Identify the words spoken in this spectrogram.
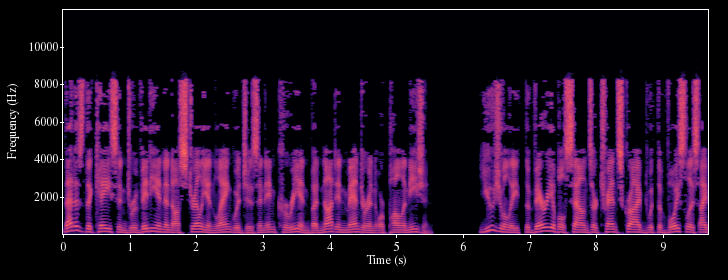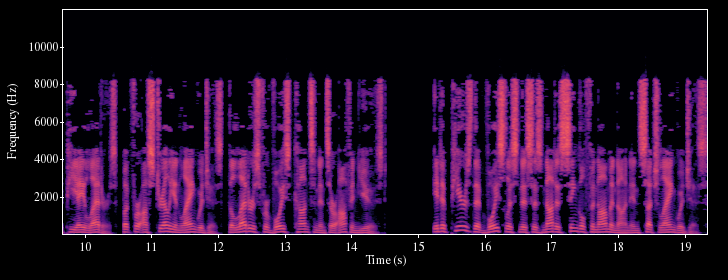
That is the case in Dravidian and Australian languages and in Korean but not in Mandarin or Polynesian. Usually, the variable sounds are transcribed with the voiceless IPA letters, but for Australian languages, the letters for voiced consonants are often used. It appears that voicelessness is not a single phenomenon in such languages.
